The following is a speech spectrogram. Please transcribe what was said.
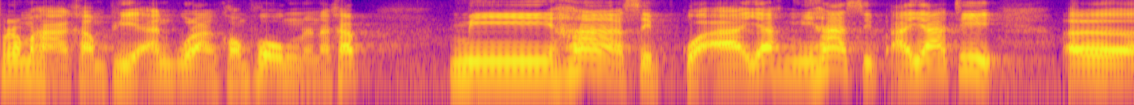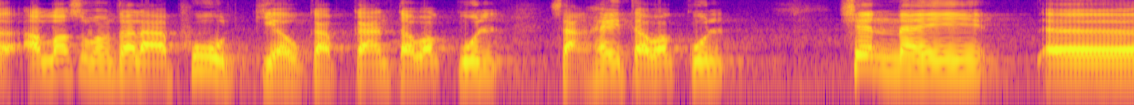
พระมหาคัมภีร์อันกุรานของพระองค์นะครับ มี 50 กว่าอายะห์มี 50 อายะที่เอ่ออัลลอฮฺสุบฮานะฮูวตาลาพูดเกี่ยวกับการตะวักกุล สั่งให้ตะวักกุล เช่นในเอ่อ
